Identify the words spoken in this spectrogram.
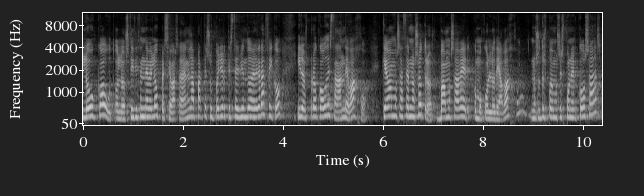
low code o los citizen developers se basarán en la parte superior que estáis viendo del gráfico y los pro code estarán debajo. ¿Qué vamos a hacer nosotros? Vamos a ver, como con lo de abajo, nosotros podemos exponer cosas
